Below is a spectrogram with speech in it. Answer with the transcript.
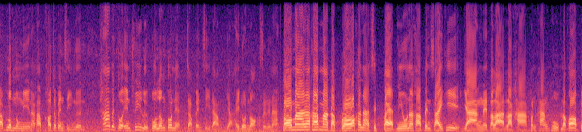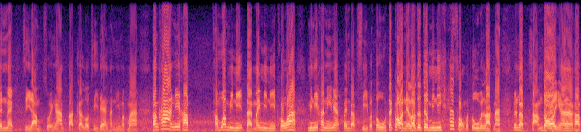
รับลมตรงนี้นะครับเขาจะเป็นสีเงิน ถ้าเป็นตัว entry หรือตัวเริ่มต้นเนี่ยจะเป็นสีดำอย่าให้โดนหลอกซื้อนะ ต่อมานะครับมากับล้อขนาด 18 นิ้วนะครับ เป็นไซส์ที่ยางในตลาดราคาค่อนข้างถูก แล้วก็เป็นแม็กสีดำสวยงามตัดกับรถสีแดงคันนี้มากๆ ข้างๆนี่ครับคำว่ามินิแต่ไม่มินิเพราะว่ามินิคันนี้เนี่ยเป็นแบบ 4 ประตู แต่ก่อนเนี่ยเราจะเจอมินิแค่ 2 ประตูเป็นหลักนะ เป็นแบบ 3 ดออย่างเงี้ยนะครับ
